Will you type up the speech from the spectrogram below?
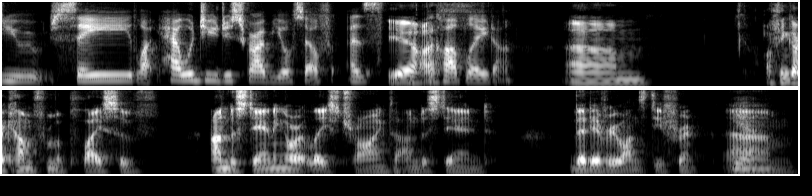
you see. Like, how would you describe yourself as Yeah, the I club th- leader? Um, I think I come from a place of understanding, or at least trying to understand that everyone's different. Yeah. Um,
